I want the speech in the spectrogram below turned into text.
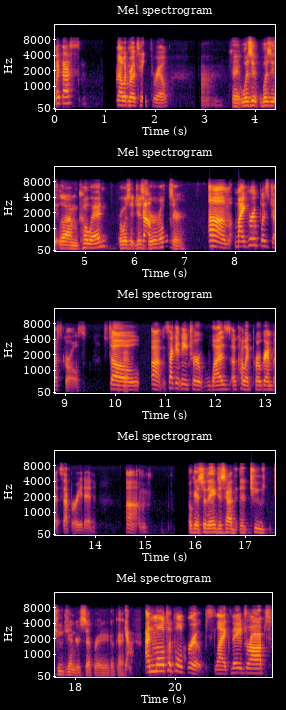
with us. That would rotate through. Um Okay. Was it was it um co-ed or was it just No. girls or Um, my group was just girls. So um Second Nature was a co-ed program but separated. Um Okay, so they just had the two two genders separated. Okay. Yeah. and multiple groups. Like they dropped,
